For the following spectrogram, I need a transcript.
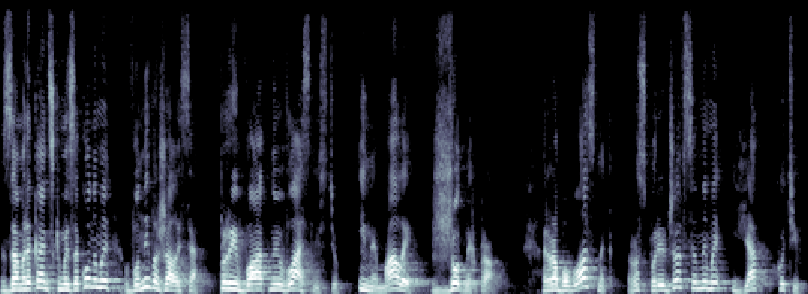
За американськими законами вони вважалися приватною власністю і не мали жодних прав. Рабовласник розпоряджався ними як хотів,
